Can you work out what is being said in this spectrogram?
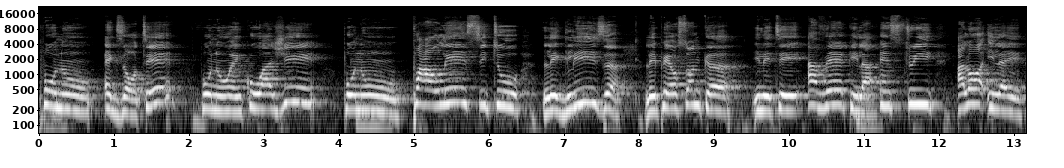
pour nous exhorter, pour nous encourager, pour nous parler, surtout l'Église, les personnes qu'il était avec, il a instruit. Alors, il est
